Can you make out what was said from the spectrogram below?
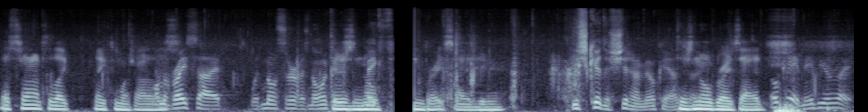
Let's try not to like make too much out of On the bright side, with no service, no one can There's no bright side here. You scared the shit out of me. Okay. I'm There's sorry. no bright side. Okay, maybe you're right.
